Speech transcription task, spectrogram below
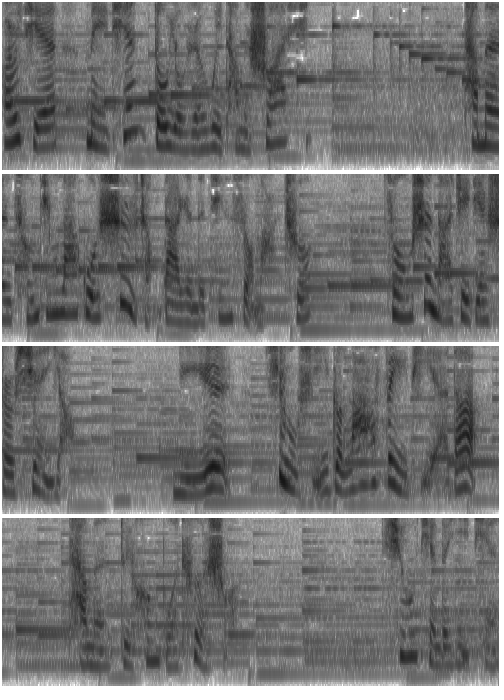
而且每天都有人为他们刷洗。他们曾经拉过市长大人的金色马车，总是拿这件事儿炫耀。你。就是一个拉废铁的，他们对亨伯特说。秋天的一天，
